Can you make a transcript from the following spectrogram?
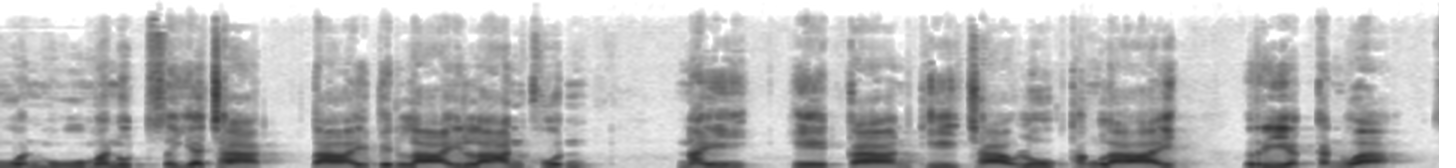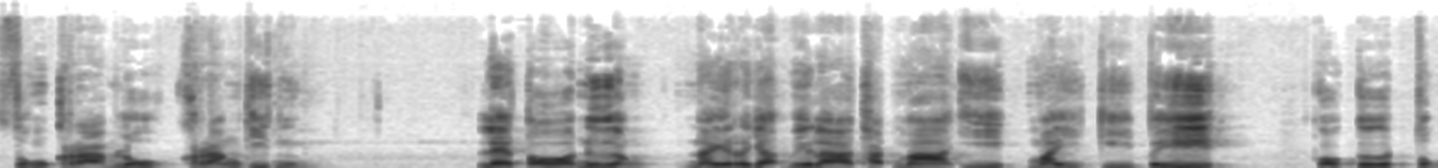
มวลหมู่มนุษยชาติ ตายเป็นหลายล้านคน ในเหตุการณ์ที่ชาวโลกทั้งหลาย เรียกกันว่า สงครามโลกครั้งที่หนึ่ง และต่อเนื่องในระยะเวลาถัดมาอีกไม่กี่ปี ก็เกิดสง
